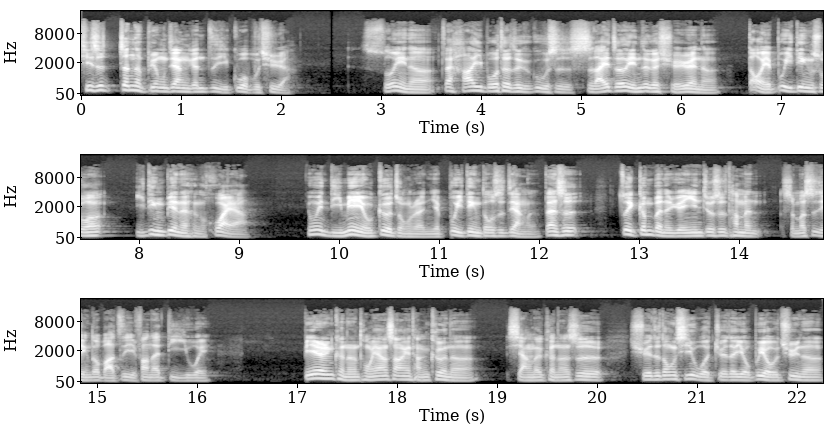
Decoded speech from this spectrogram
其实真的不用这样跟自己过不去啊。所以呢，在哈利波特这个故事，史莱哲林这个学院呢，倒也不一定说。一定变得很坏啊，因为里面有各种人，也不一定都是这样的。但是最根本的原因就是他们什么事情都把自己放在第一位。别人可能同样上一堂课呢，想的可能是学的东西，我觉得有不有趣呢？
